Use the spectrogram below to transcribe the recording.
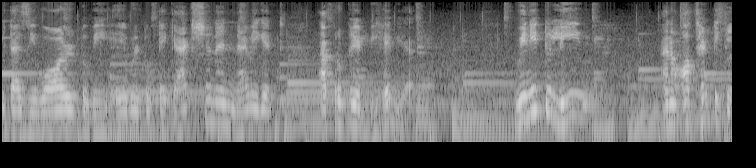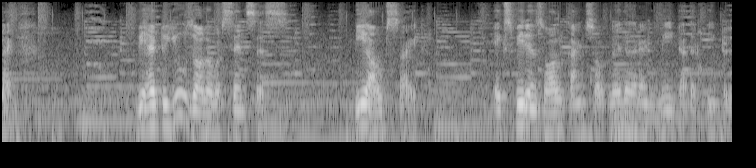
It has evolved to be able to take action and navigate appropriate behavior. We need to live an authentic life. We have to use all our senses, be outside, experience all kinds of weather and meet other people.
